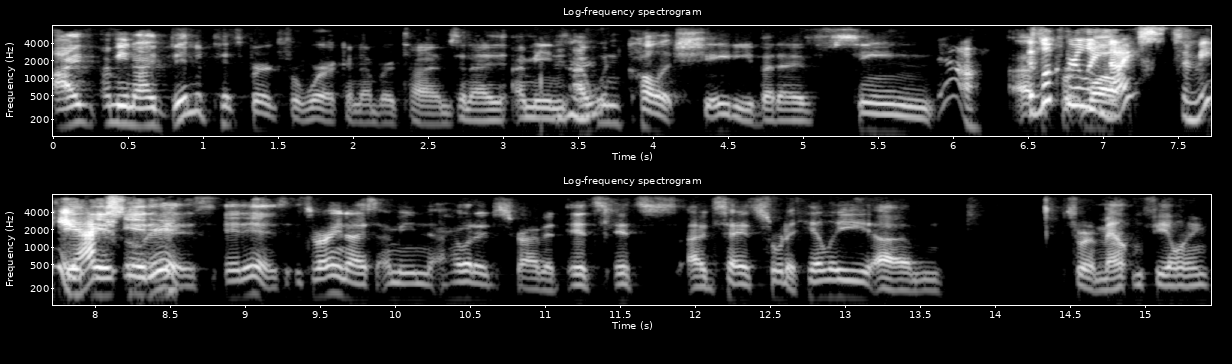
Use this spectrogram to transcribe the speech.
I I mean I've been to Pittsburgh for work a number of times, and I I mean I Mhm. wouldn't call it shady, but I've seen. yeah, uh, it looked for- really well, nice to me, It, it, actually. it is. It is. It's very nice. I mean, how would I describe it? It's it's. I'd say it's sort of hilly, um, sort of mountain feeling.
